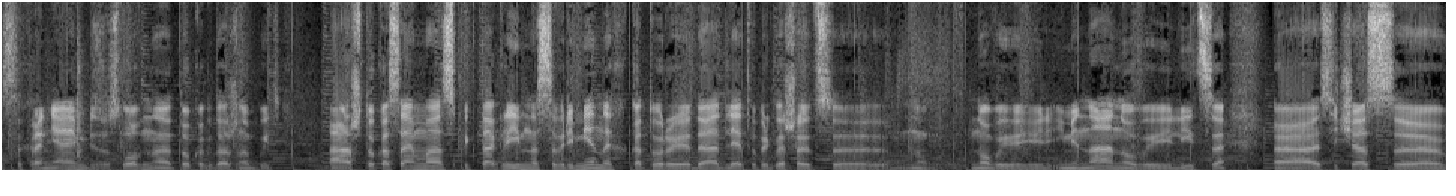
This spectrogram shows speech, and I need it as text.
сохраняем, безусловно, то, как должно быть. А что касаемо спектаклей именно современных, которые, да, для этого приглашаются, ну, новые имена, новые лица. А, Сейчас э,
